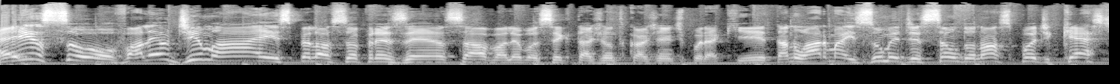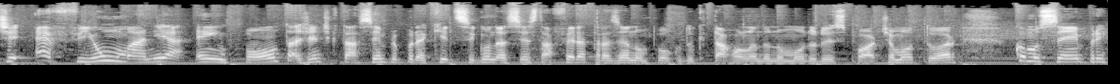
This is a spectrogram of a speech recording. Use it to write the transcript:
É isso! Valeu demais pela sua presença, valeu você que tá junto com a gente por aqui. Tá no ar mais uma edição do nosso podcast F1 Mania em Ponta. A gente que tá sempre por aqui de segunda a sexta-feira trazendo um pouco do que tá rolando no mundo do esporte a motor. Como sempre,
